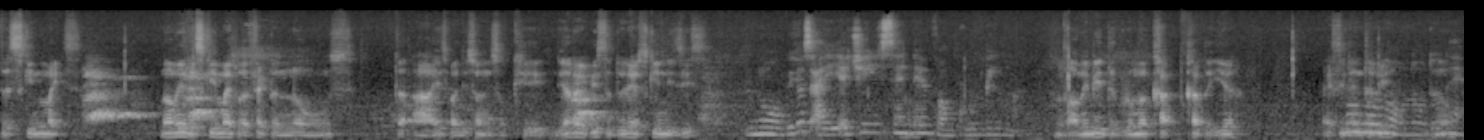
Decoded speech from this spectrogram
the skin mites. Normally the skin mites will affect the nose, the eyes, but this one is okay. The other rabbits, do they have skin disease? No, because I actually sent them for grooming. ma. Mm, Or maybe the groomer cut, cut the ear accidentally? No, no, no, no, don't have.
